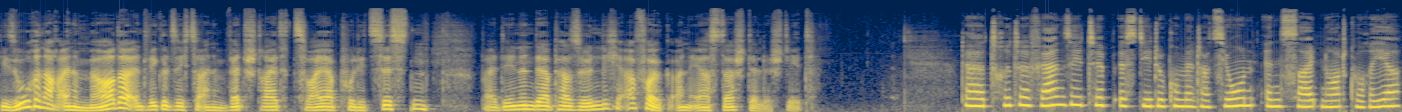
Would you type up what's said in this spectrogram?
Die Suche nach einem Mörder entwickelt sich zu einem Wettstreit zweier Polizisten, bei denen der persönliche Erfolg an erster Stelle steht. Der dritte Fernsehtipp ist die Dokumentation Inside Nordkorea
